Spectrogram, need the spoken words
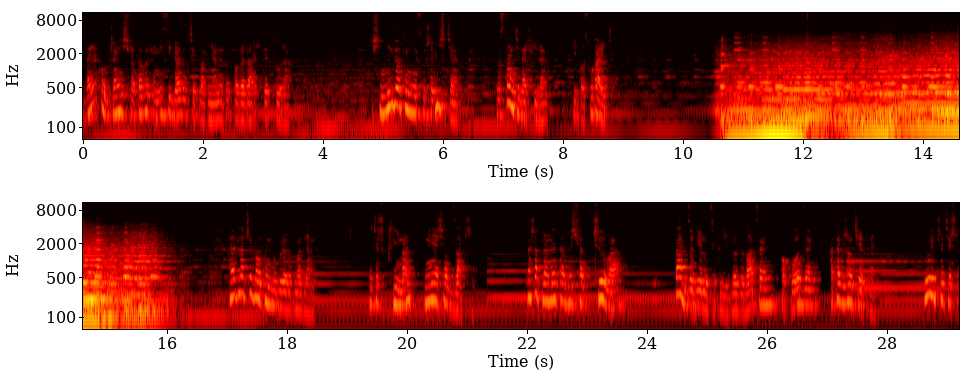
Za jaką część światowych emisji gazów cieplarnianych odpowiada architektura? Jeśli nigdy o tym nie słyszeliście, zostańcie na chwilę i posłuchajcie. Ale dlaczego o tym w ogóle rozmawiamy? Przecież klimat zmienia się od zawsze. Nasza planeta doświadczyła bardzo wielu cykli zlodowaceń, ochłodzeń, a także ociepleń. Były przecież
